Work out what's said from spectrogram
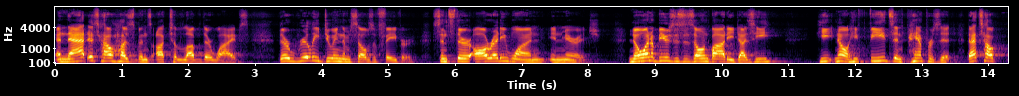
And that is how husbands ought to love their wives. They're really doing themselves a favor since they're already one in marriage. No one abuses his own body, does he? He, no, he feeds and pampers it. That's how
